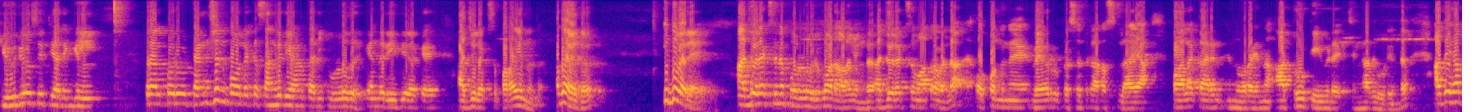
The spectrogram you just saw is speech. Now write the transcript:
ക്യൂരിയോസിറ്റി അല്ലെങ്കിൽ ഒരല്പം ഒരു ടെൻഷൻ പോലൊക്കെ സംഗതിയാണ് തനിക്കുള്ളത് എന്ന രീതിയിലൊക്കെ അജുലക്സ് പറയുന്നുണ്ട്. അതായത് ഇതുവരെ അജുലക്സിനെ പോലുള്ള ഒരുപാട് ആളുകളുണ്ട്. അജുലക്സ് മാത്രമല്ല ഒപ്പം തന്നെ വേറൊരു പ്രശ്നത്തിൽ അറസ്റ്റിലായ പാലക്കാരൻ എന്ന് പറയുന്ന ആ ട്രൂ ടിവിയുടെ ചങ്ങാതി കൂടിയുണ്ട്. അദ്ദേഹം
